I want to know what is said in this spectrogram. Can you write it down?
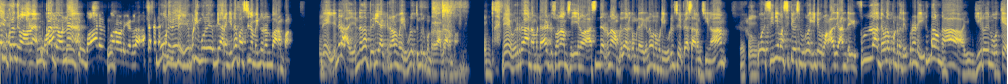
ஆகி உட்காந்துருவான் அவன். உட்கார்ந்த உடனே மூணு பேர் எப்படி மூணு பேர் எப்படி ஆரம்பிக்குன்னா ஃபர்ஸ்ட் நம்ம இன்னொரு நண்பன் ஆரம்பிப்பான். டேய் என்னடா என்னதான் பெரிய ஆக்டர்னாலும் மயிர் இவ்வளவு திமிரு பண்றா அப்படி ஆரம்பிப்பான். டேய் விடுறா நம்ம டேரக்டர் சொன்னா செய்யணும் அசந்தர்னா அப்படிதான் இருக்க முடியாது. என்ன முடியும் உடனே சொல்லி பேச ஆரம்பிச்சீங்கன்னா ஒரு சினிமா சுச்சுவேஷன் உருவாக்கிட்டே வருவோம் அது அந்த ஃபுல்லா டெவலப் பண்றது. எப்படி இருந்தாலும்டா ஹீரோயின் ஓகே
